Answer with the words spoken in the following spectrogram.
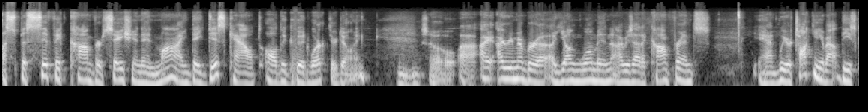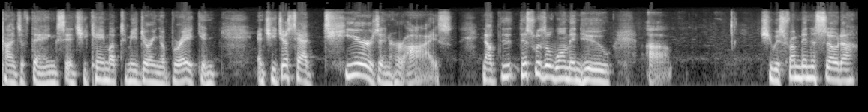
a specific conversation in mind, they discount all the good work they're doing. Mm-hmm. So uh, I, I, remember a, a, young woman. I was at a conference and we were talking about these kinds of things and she came up to me during a break and and she just had tears in her eyes. Now th- this was a woman who uh, she was from minnesota.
